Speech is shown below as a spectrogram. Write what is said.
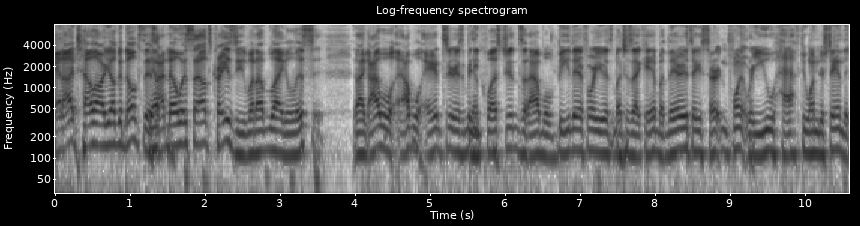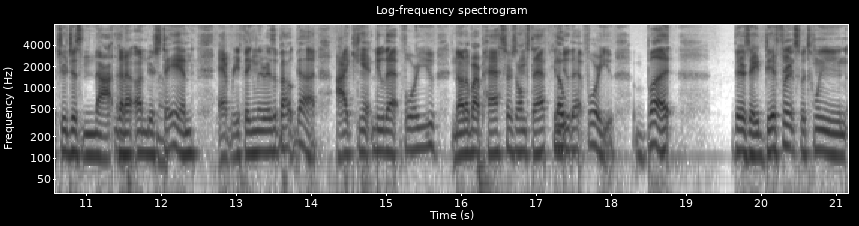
and I tell our young adults this. Yep. I know it sounds crazy, but I'm like, listen, like I will I will answer as many questions and I will be there for you as much as I can. But there is a certain point where you have to understand that you're just not gonna understand everything there is about God. I can't do that for you. None of our pastors on staff can Nope. do that for you. But there's a difference between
